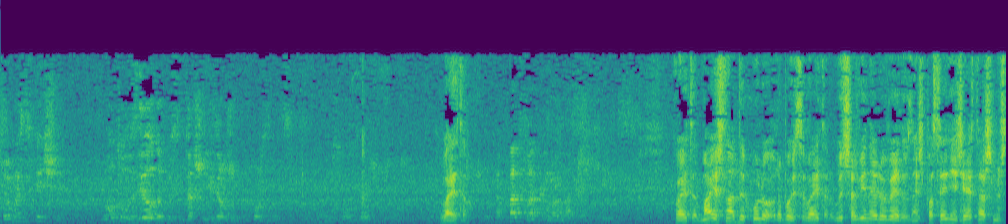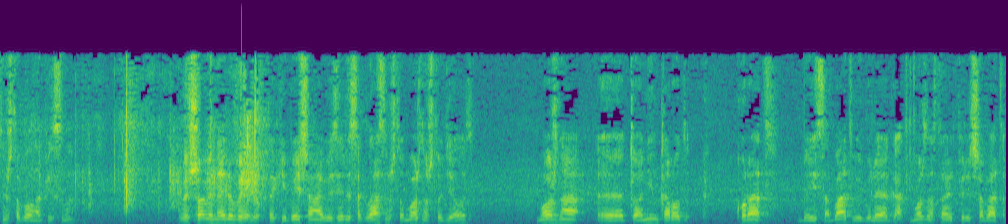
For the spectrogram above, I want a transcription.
Стоимость вещи. Ну вот он сделал, допустим, так, что нельзя уже пользоваться. Вайтер. Там подкладка можно. Вайтер. Маиш надо кулю, рабойся, Вайтер. Вышавин элю велю. Значит, последняя часть нашей мишны, что было написано. Вышовин элю велю. Такие бей шама визири согласны, что можно что делать? Можно э, туанин корот курат бей сабат выгуляй агат. Можно оставить перед шабатом.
